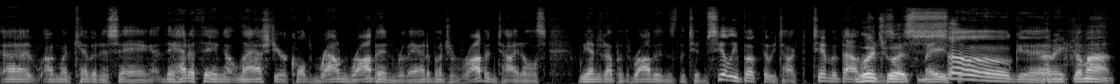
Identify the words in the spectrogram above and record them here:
uh, on what Kevin is saying. They had a thing last year called Round Robin, where they had a bunch of Robin titles. We ended up with Robin's the Tim Seeley book that we talked to Tim about, which was, was amazing, so good. I mean, come on.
